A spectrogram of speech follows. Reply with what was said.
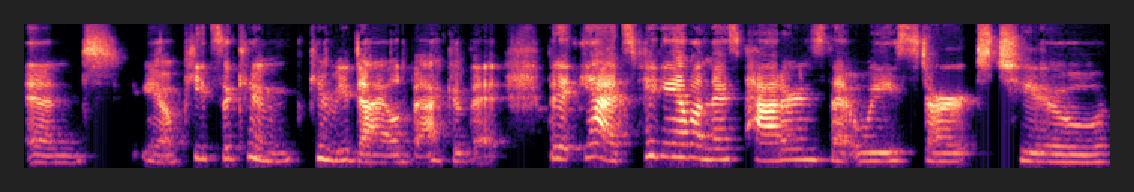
and you know pizza can can be dialed back a bit but it, yeah it's picking up on those patterns that we start to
